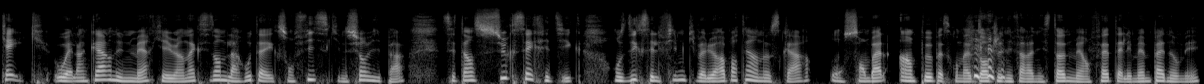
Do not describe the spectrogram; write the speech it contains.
Cake, où elle incarne une mère qui a eu un accident de la route avec son fils qui ne survit pas. C'est un succès critique. On se dit que c'est le film qui va lui rapporter un Oscar. On s'emballe un peu parce qu'on adore Jennifer Aniston, mais en fait, elle est même pas nommée.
